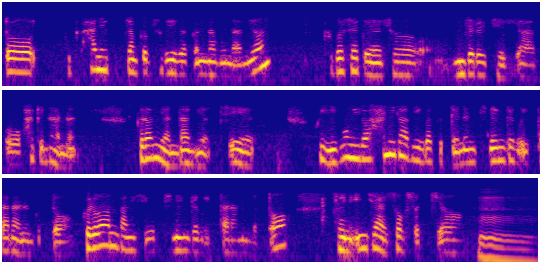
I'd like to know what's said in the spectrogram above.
또 한일 국장급 협의가 끝나고 나면 그것에 대해서 문제를 제기하고 확인하는 그런 면담이었지 그 2015 한일 합의가 그때는 진행되고 있다라는 것도 그러한 방식으로 진행되고 있다라는 것도 저희는 인지할 수 없었죠. 음.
